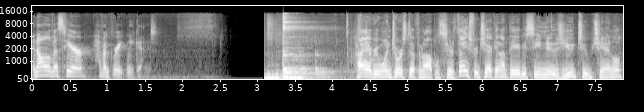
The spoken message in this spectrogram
and all of us here. Have a great weekend. Hi, everyone. George Stephanopoulos here. Thanks for checking out the ABC News YouTube channel.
